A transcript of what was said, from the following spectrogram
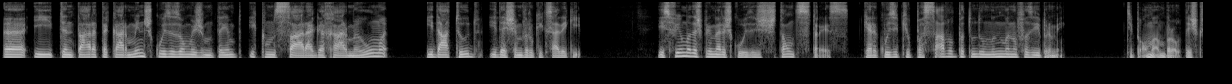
ah, e tentar atacar menos coisas ao mesmo tempo e começar a agarrar-me a uma e dar tudo e deixa-me ver o que é que sai daqui. Isso foi uma das primeiras coisas, gestão de stress, que era coisa que eu passava para todo mundo, mas não fazia para mim. Tipo, oh mano, bro, tens que,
